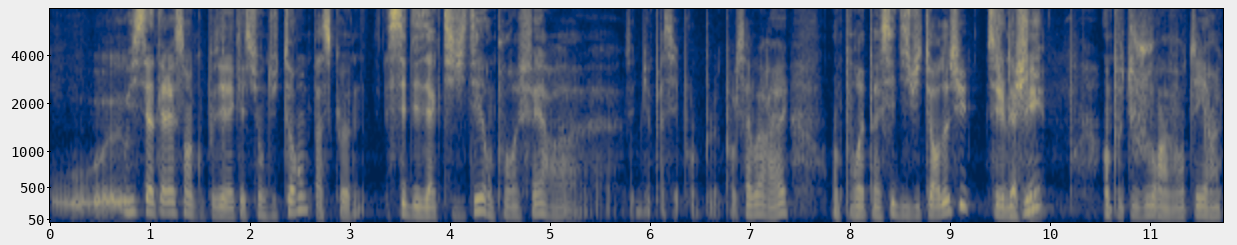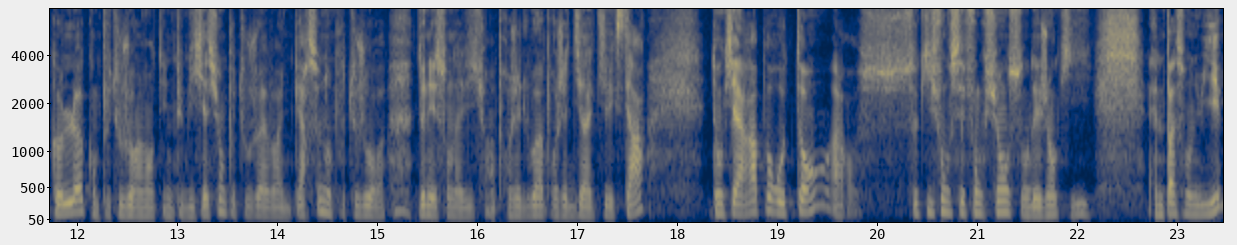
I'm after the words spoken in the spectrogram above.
euh, oui, c'est intéressant que vous posiez la question du temps parce que c'est des activités, on pourrait faire, euh, vous êtes bien placé pour, le- pour le savoir, on pourrait passer 18 heures dessus. C'est jamais fini. On peut toujours inventer un colloque, on peut toujours inventer une publication, on peut toujours avoir une personne, on peut toujours donner son avis sur un projet de loi, un projet de directive, etc. Donc il y a un rapport au temps. Alors ceux qui font ces fonctions sont des gens qui aiment pas s'ennuyer.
